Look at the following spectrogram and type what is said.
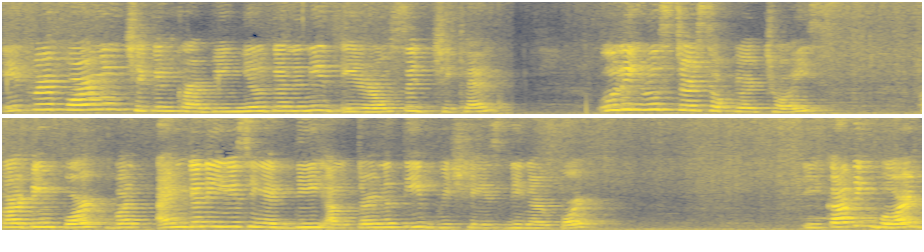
In performing chicken carving, you're gonna need a roasted chicken, uling roosters of your choice, carving pork, but I'm gonna using a D alternative, which is dinner pork, a cutting board,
